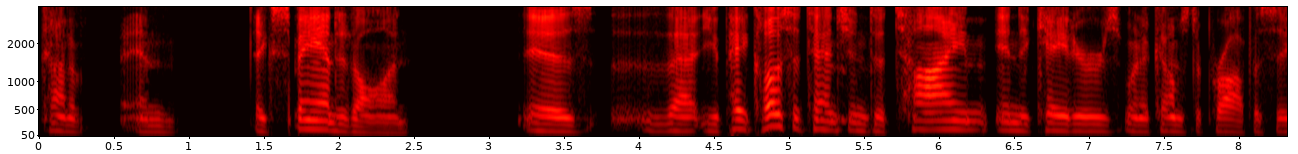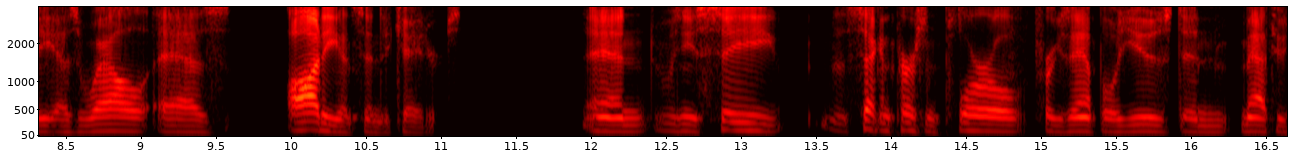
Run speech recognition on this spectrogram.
kind of and expanded on is that you pay close attention to time indicators when it comes to prophecy as well as audience indicators. And when you see the second person plural, for example, used in Matthew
